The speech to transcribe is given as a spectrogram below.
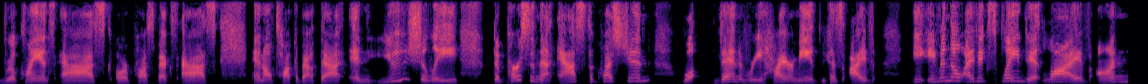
real clients ask or prospects ask and i'll talk about that and usually the person that asked the question then rehire me because I've even though I've explained it live on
